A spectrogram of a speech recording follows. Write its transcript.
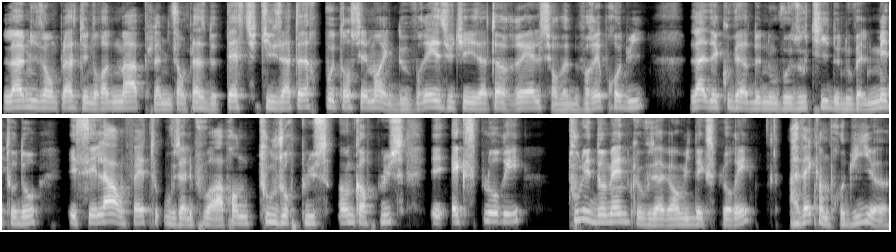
la mise en place d'une roadmap, la mise en place de tests utilisateurs potentiellement avec de vrais utilisateurs réels sur votre vrai produit, la découverte de nouveaux outils, de nouvelles méthodes, et c'est là en fait où vous allez pouvoir apprendre toujours plus, encore plus, et explorer tous les domaines que vous avez envie d'explorer avec un produit euh,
